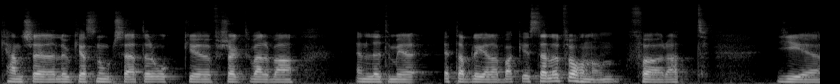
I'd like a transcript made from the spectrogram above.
Kanske Lukas Nordsäter och eh, försökt värva en lite mer etablerad back istället för honom. För att ge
